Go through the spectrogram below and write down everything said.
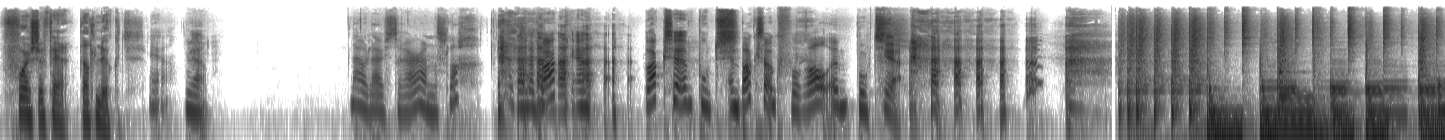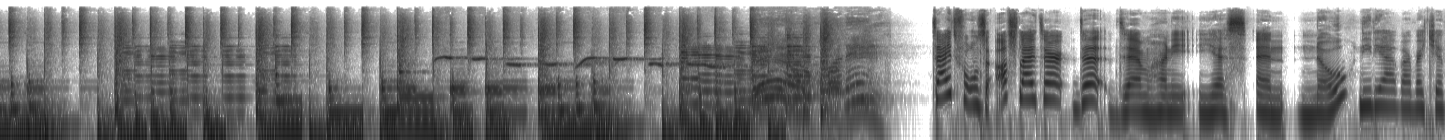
Voor zover dat lukt. Nou, luisteraar, aan de slag. Aan de bak en bak ze een poets. En bak ze ook vooral een poets. Ja. Tijd voor onze afsluiter, de Damn Honey Yes en No. Nidia, waar werd je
